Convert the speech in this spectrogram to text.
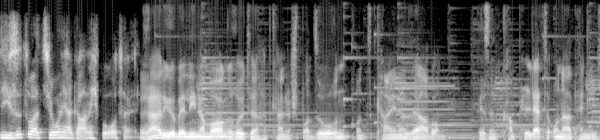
die Situation ja gar nicht beurteilen. Radio Berliner Morgenröte hat keine Sponsoren und keine Werbung. Wir sind komplett unabhängig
